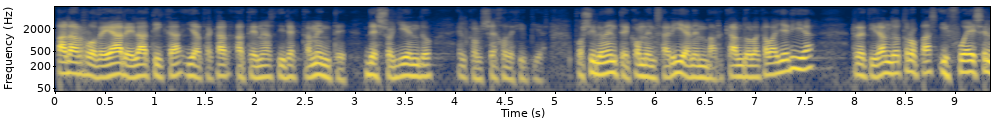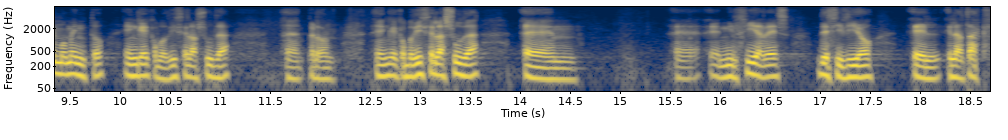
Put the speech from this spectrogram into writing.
para rodear el Ática y atacar Atenas directamente, desoyendo el Consejo de Hipias. Posiblemente comenzarían embarcando la caballería, retirando tropas, y fue ese el momento en que, como dice la Suda, eh, perdón, en que, como dice la Suda, eh, eh, Milcíades decidió el, ataque.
